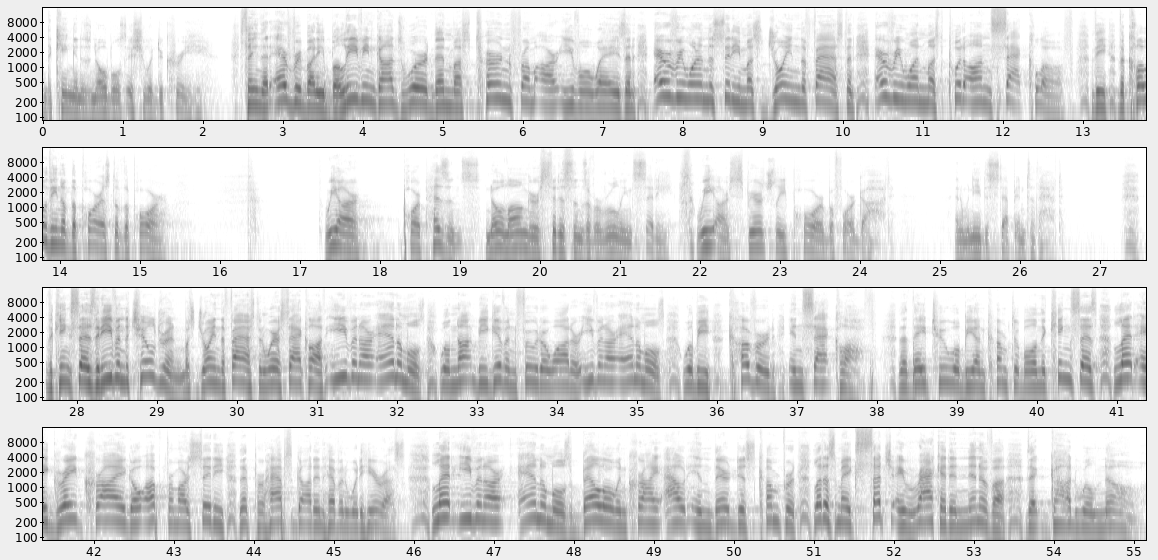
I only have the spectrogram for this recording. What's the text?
The king and his nobles issue a decree saying that everybody believing God's word then must turn from our evil ways, and everyone in the city must join the fast, and everyone must put on sackcloth, the, the clothing of the poorest of the poor. We are poor peasants, no longer citizens of a ruling city. We are spiritually poor before God, and we need to step into that. The king says that even the children must join the fast and wear sackcloth. Even our animals will not be given food or water. Even our animals will be covered in sackcloth, that they too will be uncomfortable. And the king says, Let a great cry go up from our city that perhaps God in heaven would hear us. Let even our animals bellow and cry out in their discomfort. Let us make such a racket in Nineveh that God will know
